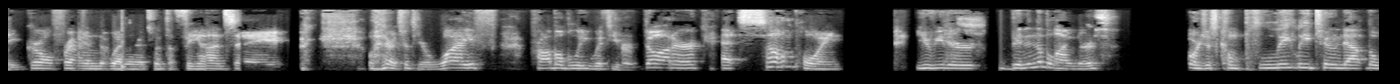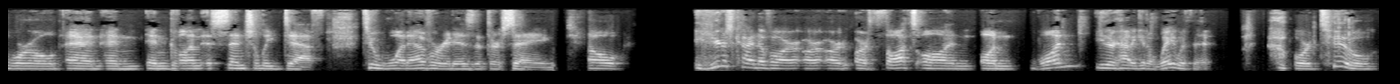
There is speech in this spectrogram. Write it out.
a girlfriend, whether it's with a fiance, whether it's with your wife, probably with your daughter. At some point, you've either Yes. been in the blinders or just completely tuned out the world and and and gone essentially deaf to whatever it is that they're saying. So here's kind of our our, our, our thoughts on on one, either how to get away with it, or two,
